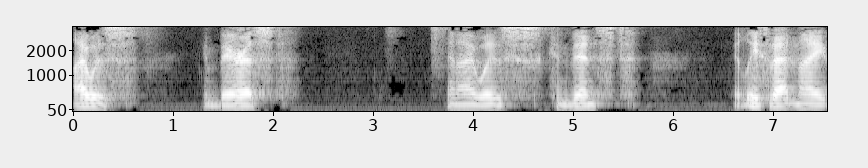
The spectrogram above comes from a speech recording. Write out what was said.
I was embarrassed and I was convinced, at least that night,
